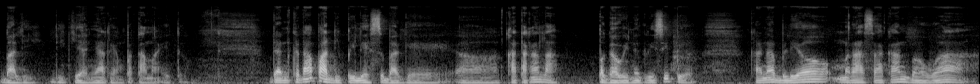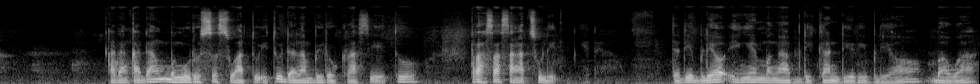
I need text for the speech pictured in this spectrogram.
Bali di Gianyar yang pertama itu. Dan kenapa dipilih sebagai uh, katakanlah pegawai negeri sipil? Karena beliau merasakan bahwa kadang-kadang mengurus sesuatu itu dalam birokrasi itu terasa sangat sulit. Gitu. Jadi beliau ingin mengabdikan diri beliau bahwa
